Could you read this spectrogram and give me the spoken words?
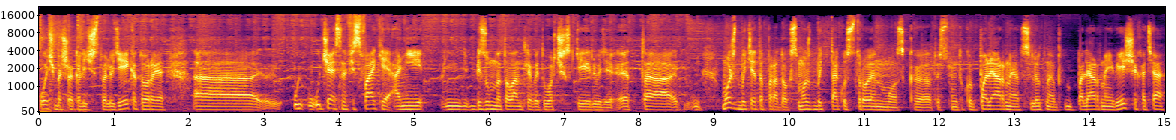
очень большое количество людей, которые, э, у- на физфаке, они безумно талантливые творческие люди. Это, может быть, это парадокс, может быть, так устроен мозг. Э, То есть он такой полярный, абсолютно полярные вещи, хотя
